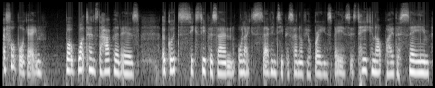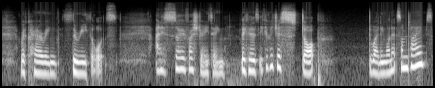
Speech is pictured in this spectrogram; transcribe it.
a football game. But what tends to happen is a good 60% or like 70% of your brain space is taken up by the same recurring three thoughts. And it's so frustrating because if you could just stop dwelling on it sometimes,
